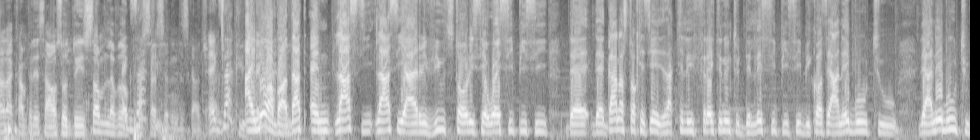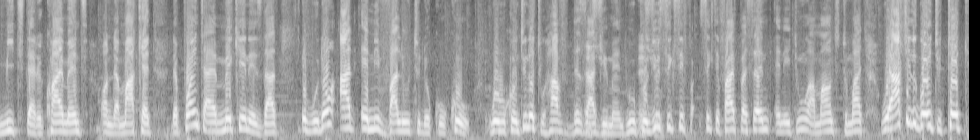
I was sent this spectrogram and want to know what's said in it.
and other companies are also doing some level Exactly. of processing in this country. Exactly. I know Exactly. about that. And last last year, I reviewed stories here where CPC, the, the Ghana Stock Exchange, is actually threatening to delay CPC because they are unable to they are unable to meet the requirements on the market. The point I am making is that if we don't add any value to the cocoa, we will continue to have this It's true. argument. We will It's produce true. 65 percent, and it won't amount to much. We are actually going to take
